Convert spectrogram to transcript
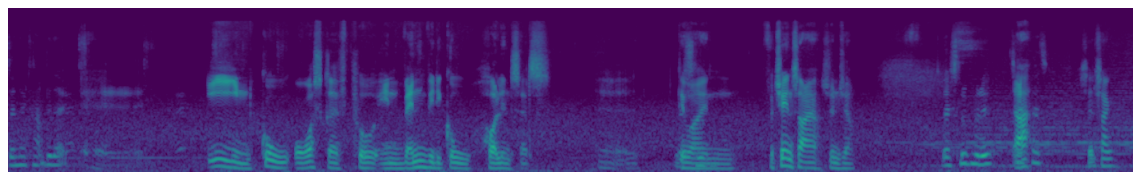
den her kamp i dag? En god overskrift på en vanvittig god holdindsats. Øh, det var en fortjent sejr, synes jeg. Lad os slutte med det. Ja. Tak, Patrick. Selv tak.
